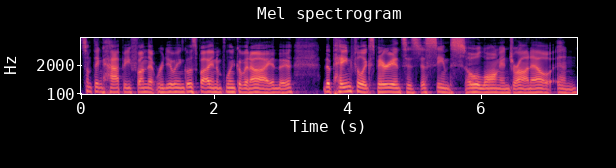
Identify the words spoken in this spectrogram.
something happy, fun that we're doing goes by in a blink of an eye, and the the painful experiences just seem so long and drawn out. And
